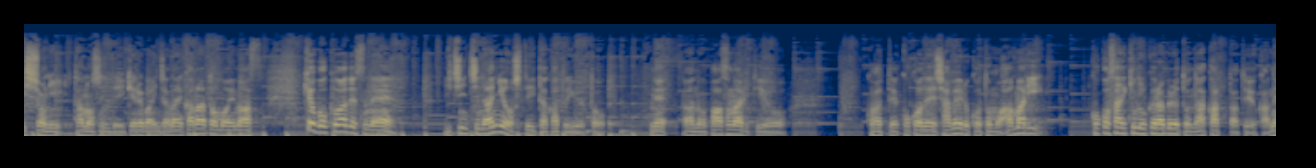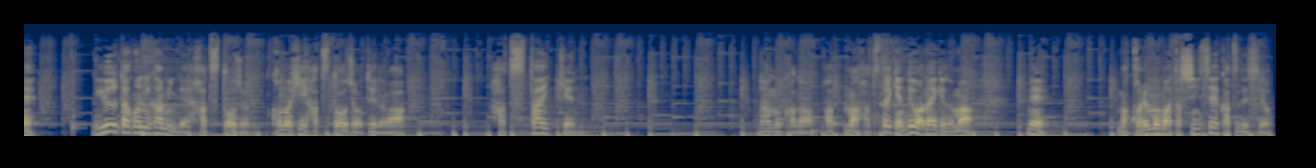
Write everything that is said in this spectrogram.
一緒に楽しんでいければいいんじゃないかなと思います。今日僕はですね一日何をしていたかというとねあのパーソナリティをこうやってここで喋ることもあまりここ最近に比べるとなかったというかね「ゆうたこに仮眠」で初登場。この日初登場っていうのは初体験なのかな。まあ初体験ではないけどまあね。まあ、これもまた新生活ですよ。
